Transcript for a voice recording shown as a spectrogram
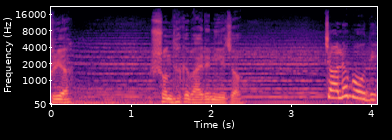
প্রিয়া সন্ধ্যাকে বাইরে নিয়ে যাও। চলো বৌদি।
